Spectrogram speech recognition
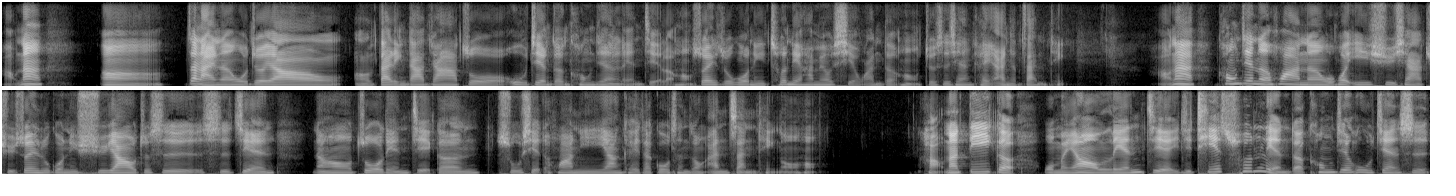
好，那嗯、再来呢，我就要呃带领大家做物件跟空间的连接了哈。所以如果你春联还没有写完的哈，就是先可以按个暂停。好，那空间的话呢，我会依序下去，所以如果你需要就是时间，然后做连接跟书写的话，你一样可以在过程中按暂停哦。好，那第一个我们要连接以及贴春联的空间物件是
